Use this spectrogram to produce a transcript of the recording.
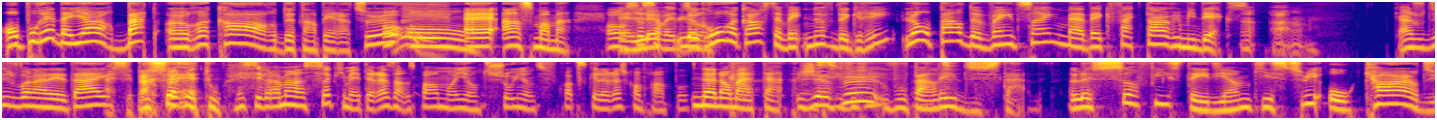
On pourrait d'ailleurs battre un record de température Oh, oh. euh, en ce moment. Oh, Euh, ça, le, ça va être le dur. gros record, c'était 29 degrés. Là, on parle de 25, mais avec facteur humidex. Ah, ah. Quand je vous dis, je vais dans les détails, Ah, c'est vous saurez tout. Mais c'est vraiment ça qui m'intéresse dans le sport. Moi, ils ont-tu chaud, ils ont-tu froid? Parce que le reste, je comprends pas. Non, non, mais attends. Je C'est veux vrai, vous parler du stade. Le Sophie Stadium, qui est situé au cœur du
